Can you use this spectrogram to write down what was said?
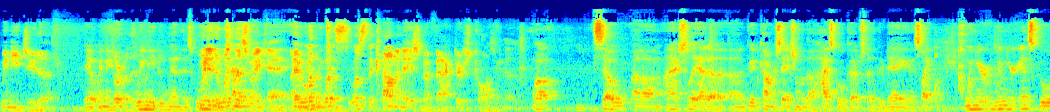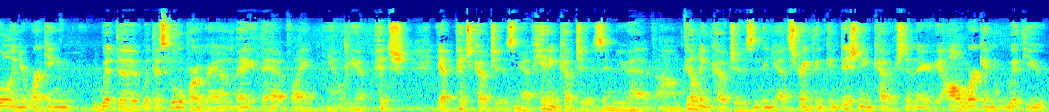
we need you to Yeah, we need Throw- we need to win this Weekend, we need to win this weekend. Like, in what, what's what's the combination of factors causing those? Well, so um, I actually had a, a good conversation with a high school coach the other day. It's like when you're when you're in school and you're working with the with the school program, they they have like you know you have pitch. You have pitch coaches, and you have hitting coaches, and you have um, fielding coaches, and then you have strength and conditioning coach, and they're all working with you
